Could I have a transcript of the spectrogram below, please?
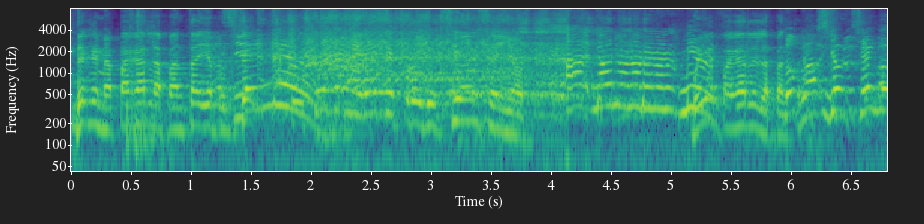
Déjeme apagar la pantalla porque usted, usted no merece producción, señor. Ah, no, no, no, no, no, Voy a apagarle la pantalla. No, yo tengo,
